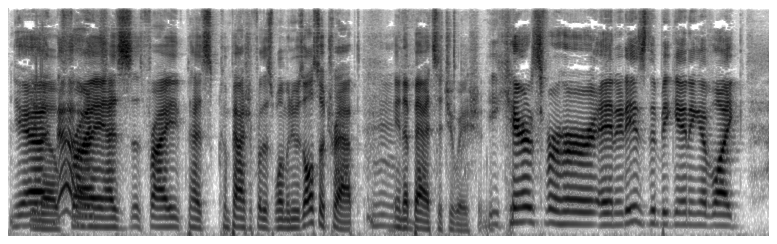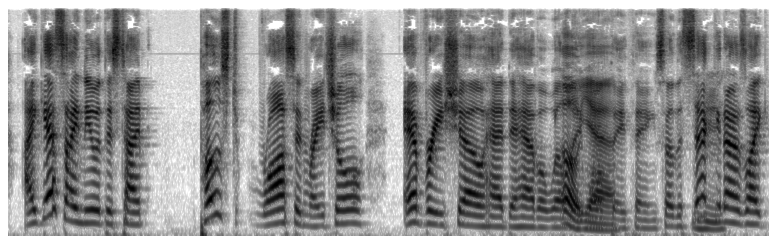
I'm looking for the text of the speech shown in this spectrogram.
Yeah, you know, no, Fry it's- has Fry has compassion for this woman who's also trapped mm. in a bad situation. He cares for her, and it is the beginning of like. I guess I knew at this time, post Ross and Rachel, every show had to have a will Oh, they, yeah. won't they thing. So the mm-hmm. 2nd I was like,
